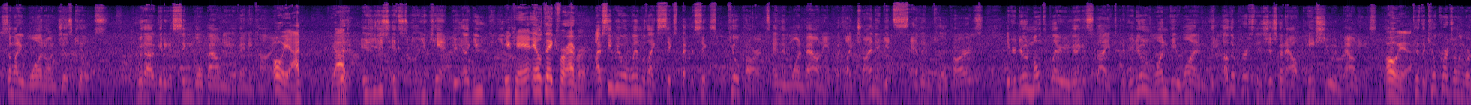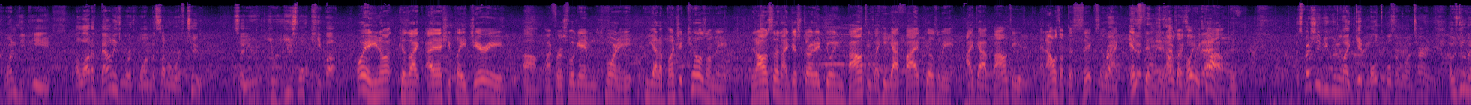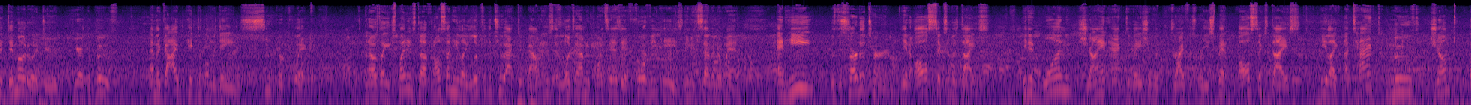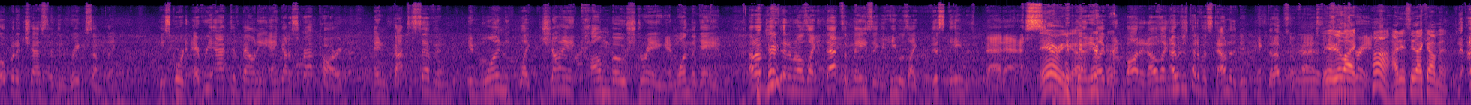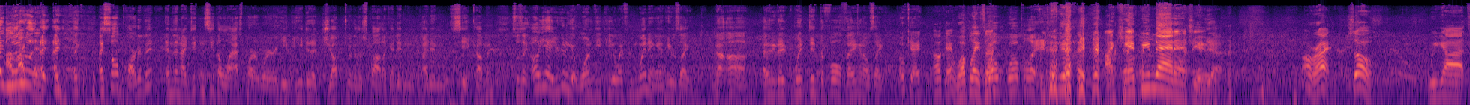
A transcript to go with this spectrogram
somebody won on just kills without getting a single bounty of any kind. Oh yeah, I got But it. you just it's you can't do like you you, You can. It'll take forever. I've seen people win with like six six kill cards and then one bounty, but like trying to get seven kill cards. If you're doing multiplayer, you're gonna get sniped, and if you're doing one v one, the other person is just gonna outpace you in bounties. Oh yeah. Because the kill card's only worth one VP. A lot of bounties are worth one, but some are worth two. So you you, you just won't keep up. Oh yeah, you know what? Because like I actually played Jerry, um, my first full game this morning. He, he got a bunch of kills on me. Then all of a sudden, I just started doing bounties. Like he got five kills on me, I got bounties, and I was up to six, and Right. like instantly. It and I was like, holy like cow! Especially if you can like get multiples in one turn. I was doing a demo to a dude here at the booth, and the guy picked up on the game super quick. And I was like explaining stuff, and all of a sudden he like looked at the two active bounties and looked at how many points he has. He had four VPs, and he needed seven to win. And he was the start of the turn. He had all six of his dice. He did one giant activation with Dreyfus where he spent all six dice. He like attacked, moved, jumped, opened a chest, and then rigged something. He scored every active bounty and got a scrap card and got to seven in one like giant combo string and won the game. And I looked at him and I was like, "That's amazing!" And he was like, "This game is badass." There we go. And then he like went and bought it. And I was like, I was just kind of astounded the dude picked it up so fast. It Yeah, was- you're like, great. huh? I didn't see that coming. I literally, I, this. I, like, I saw part of it, and then I didn't see the last part where he, he did a jump to another spot. Like I didn't, I didn't see it coming. So I was like, oh yeah, you're gonna get one VP away from winning, and he was like, nuh-uh. And then he did, went did the full thing, and I was like, okay, okay, well played, sir. well, well played. I can't be mad at you. yeah, All right. So we got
